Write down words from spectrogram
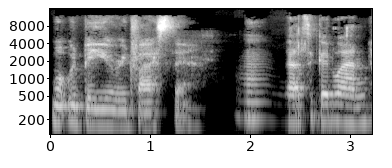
What would be your advice there? Mm, that's a good one.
